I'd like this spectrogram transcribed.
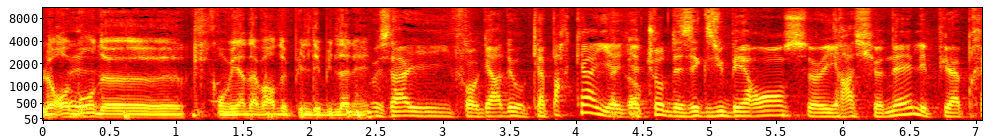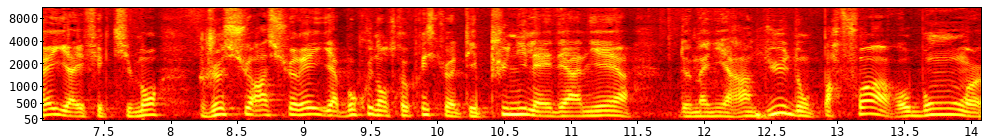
Le rebond qu'on vient d'avoir depuis le début de l'année Ça, il faut regarder au cas par cas. Il y, a, toujours des exubérances euh, irrationnelles. Et puis après, il y a effectivement, je suis rassuré, il y a beaucoup d'entreprises qui ont été punies l'année dernière de manière indue. Donc parfois, un rebond euh,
